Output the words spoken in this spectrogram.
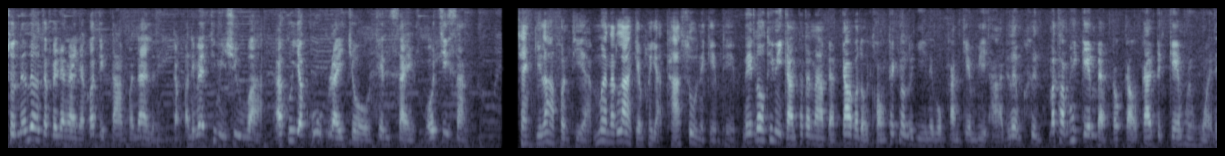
ส่วนเนื้อเรื่องจะเป็นยังไงเนี่ยก็ติดตามกันได้เลย กับอนิเมะที่มีชื่อว่าอากุยาคุไรโจเทนไซโอจิซัง แชงกิล่าฟอนเทียเมื่อนักล่าเกมขยะท้าสู้ในเกมเทพ ในโลกที่มีการพัฒนาแบบก้าวกระโดดของเทคโนโลยีในวงการเกม VR ได้เริ่มขึ้น มาทำให้เกมแบบเก่าๆ กลายเป็นเกมห่วยๆ ใน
